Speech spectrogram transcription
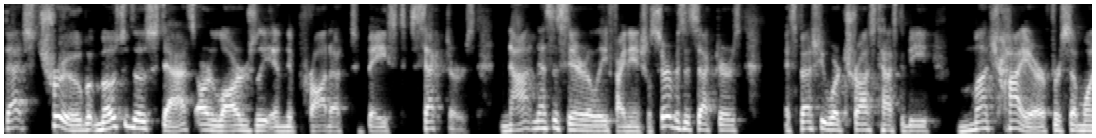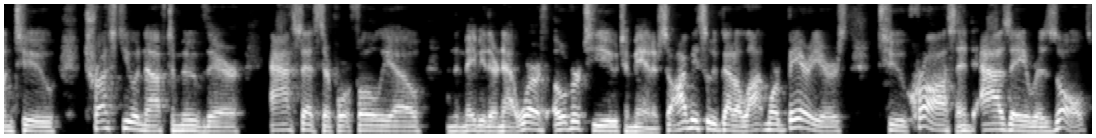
That's true, but most of those stats are largely in the product based sectors, not necessarily financial services sectors, especially where trust has to be much higher for someone to trust you enough to move their assets, their portfolio, and then maybe their net worth over to you to manage. So obviously we've got a lot more barriers to cross. And as a result,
